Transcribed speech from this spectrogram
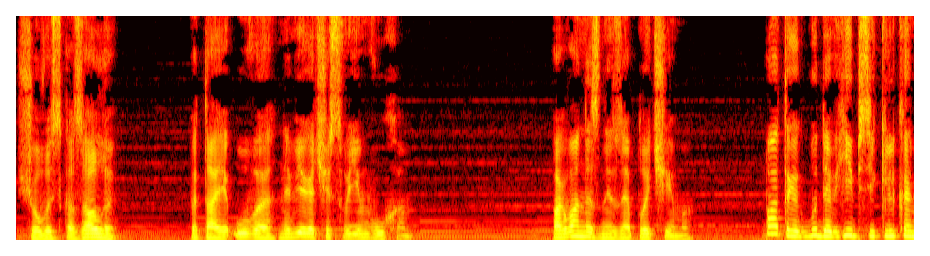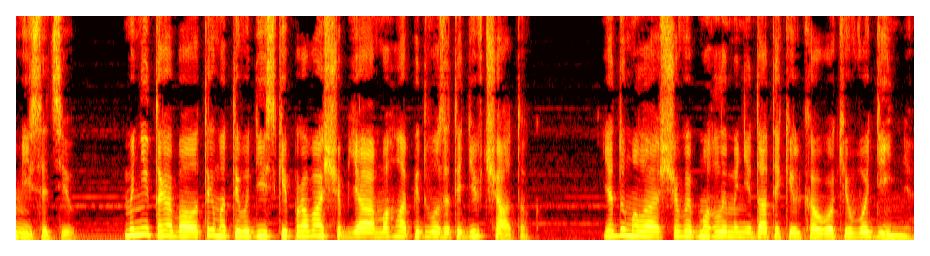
Що ви сказали? питає Уве, не вірячи своїм вухам. Парване знизує плечима. Патрик буде в гіпсі кілька місяців. Мені треба отримати водійські права, щоб я могла підвозити дівчаток. Я думала, що ви б могли мені дати кілька уроків водіння.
